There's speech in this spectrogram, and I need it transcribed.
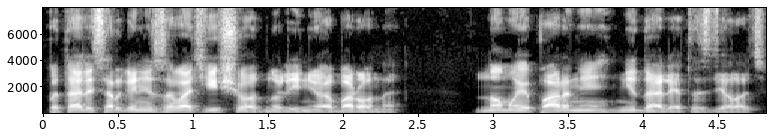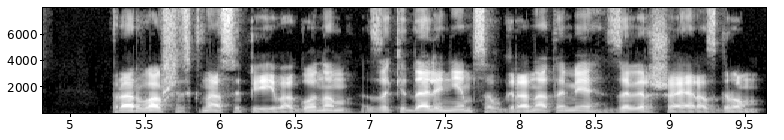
пытались организовать еще одну линию обороны. Но мои парни не дали это сделать. Прорвавшись к насыпи и вагонам, закидали немцев гранатами, завершая разгром.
